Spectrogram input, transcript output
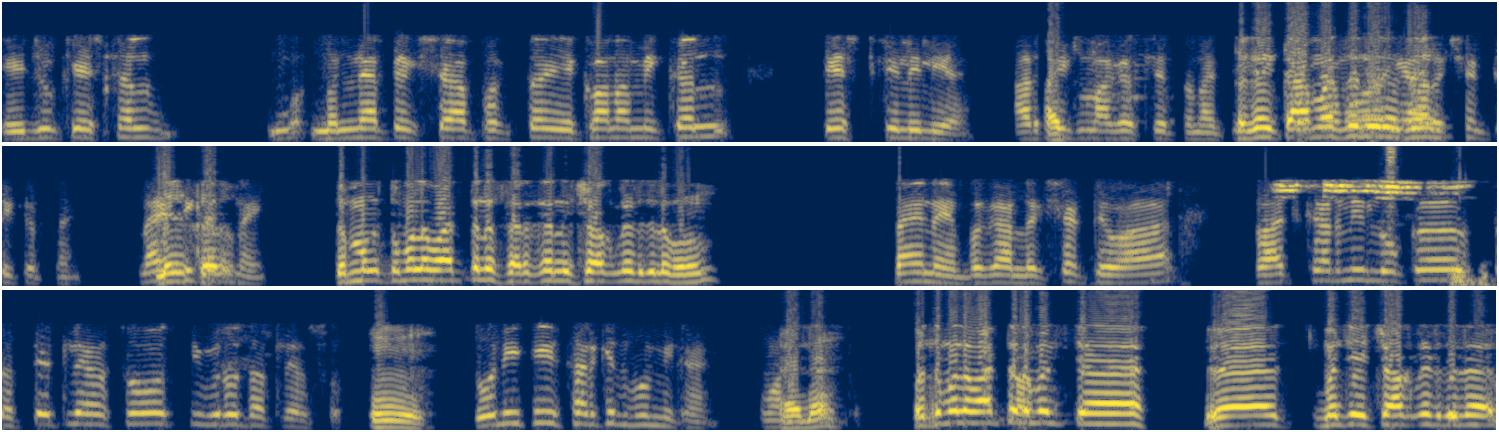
एज्युकेशनल म्हणण्यापेक्षा फक्त इकॉनॉमिकल टेस्ट केलेली आहे. आर्थिक. मागासलेपणाची. कामाचं? आरक्षण टिकत नाही. नाही टिकत. नाही. तर मग तुम्हाला वाटतं ना सरकारने चॉकलेट दिलं म्हणून? नाही नाही बघा लक्षात ठेवा. राजकारणी लोक सत्तेतले असो की विरोधातले असो. दोन्हीची सारखीच भूमिका आहे. पण तुम्हाला वाटतं ना म्हणजे अं, म्हणजे चॉकलेट दिलं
